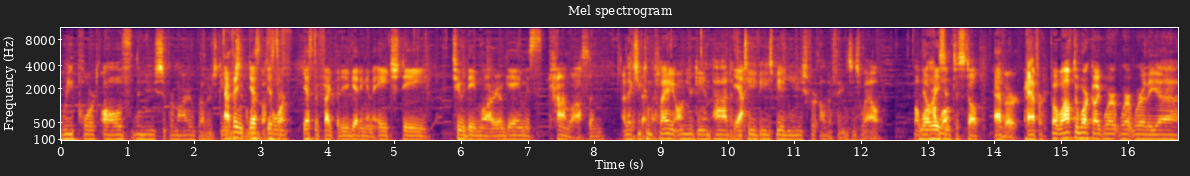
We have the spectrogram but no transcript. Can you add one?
report of the New Super Mario Brothers games I think just just the, just the fact that you're getting an HD 2D Mario game is kind of awesome. and that you can play on your gamepad if Yeah. the TV's being used for other things as well. But No we'll- reason we'll- to stop ever. ever. But we'll have to work out where, where, where the uh,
